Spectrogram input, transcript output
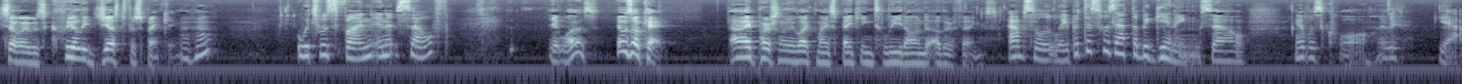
So it was clearly just for spanking. Mm-hmm. which was fun in itself. It was. It was okay. I personally like my spanking to lead on to other things. Absolutely, but this was at the beginning, so it was cool. It was, yeah.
